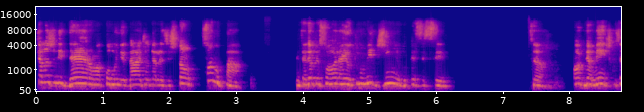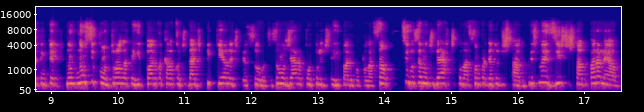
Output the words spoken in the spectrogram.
que elas lideram a comunidade onde elas estão só no papo. Entendeu? Pessoal, olha aí, eu tenho medinho do PCC. Certo? Obviamente que você tem que ter, não, não se controla território com aquela quantidade pequena de pessoas. Você não gera controle de território e população se você não tiver articulação para dentro do Estado. Por isso não existe Estado paralelo.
